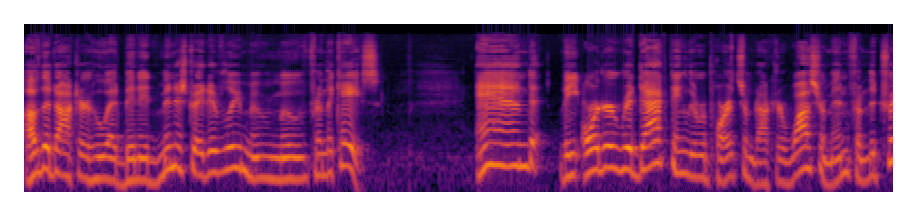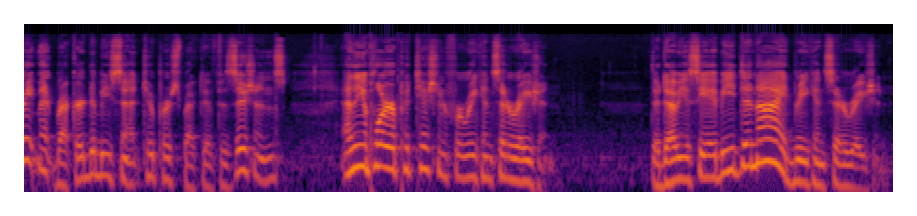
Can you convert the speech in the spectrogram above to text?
of the doctor who had been administratively removed from the case and the order redacting the reports from Dr. Wasserman from the treatment record to be sent to prospective physicians, and the employer petitioned for reconsideration. The WCAB denied reconsideration.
